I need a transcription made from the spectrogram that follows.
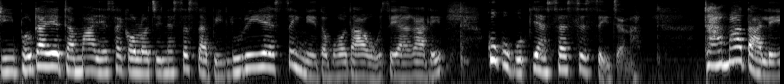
ဒီဗုဒ္ဓရဲ့ဓမ္မရဲ့ psychology နဲ့ဆက်ဆက်ပြီးလူတွေရဲ့စိတ်နေသဘောထားကိုဆရာကလေကိုကိုကိုပြန်ဆက်စစ်စေချင်တာဒါမှသာလေ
